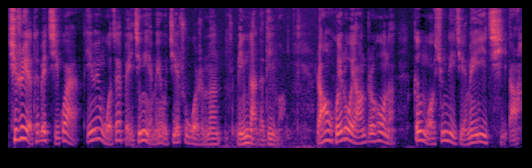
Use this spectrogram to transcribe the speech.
其实也特别奇怪，因为我在北京也没有接触过什么敏感的地方，然后回洛阳之后呢，跟我兄弟姐妹一起啊，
